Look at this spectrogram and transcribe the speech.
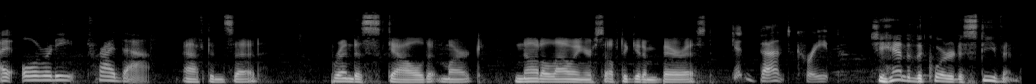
I already tried that. Afton said. Brenda scowled at Mark, not allowing herself to get embarrassed. Get bent, creep. She handed the quarter to Stephen.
